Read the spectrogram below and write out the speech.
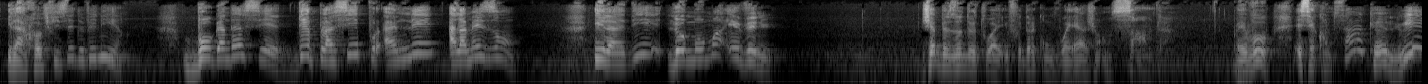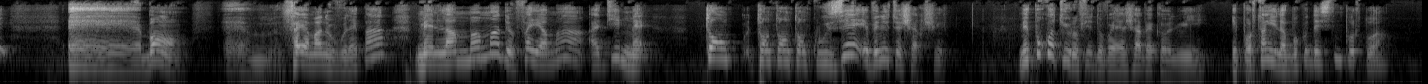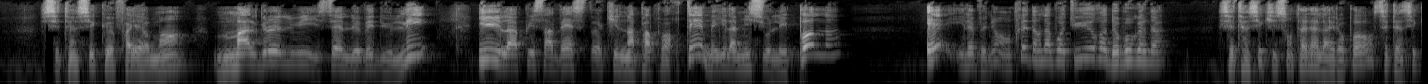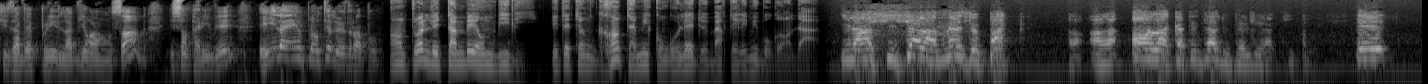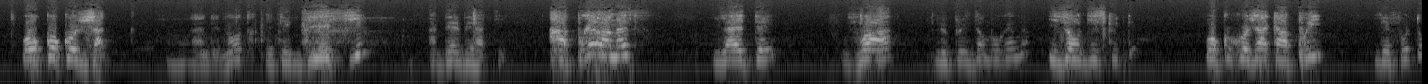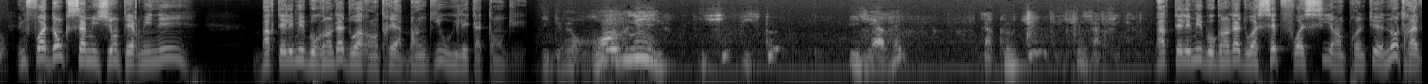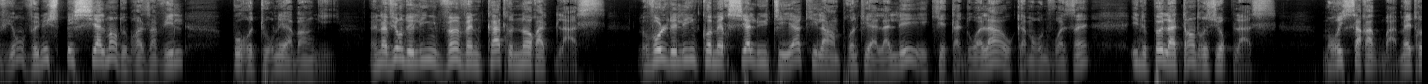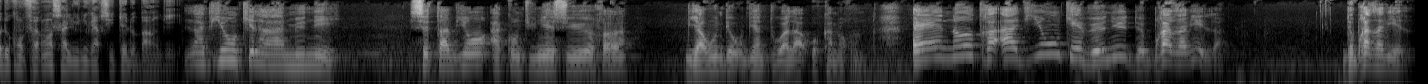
Il a refusé de venir. Boganda s'est déplacé pour aller à la maison. Il a dit, le moment est venu. J'ai besoin de toi, il faudrait qu'on voyage ensemble. Voyez-vous? Et c'est comme ça que lui, eh, bon, eh, Fayama ne voulait pas, mais la maman de Fayama a dit, mais ton, ton, ton cousin est venu te chercher. Mais pourquoi tu refuses de voyager avec lui? Et pourtant, il a beaucoup d'estime pour toi. C'est ainsi que Fayama, malgré lui, s'est levé du lit. Il a pris sa veste qu'il n'a pas portée, mais il a mis sur l'épaule. Et il est venu entrer dans la voiture de Bouganda. C'est ainsi qu'ils sont allés à l'aéroport, c'est ainsi qu'ils avaient pris l'avion ensemble, ils sont arrivés et il a implanté le drapeau. Antoine Letambé Ombili était un grand ami congolais de Barthélemy Bouganda. Il a assisté à la messe de Pâques en la, cathédrale de Belgrati. Et au Coco Jacques, un de nôtres, était greffier à Belgrati. Après la messe, il a été voir le président Bouganda. Ils ont discuté. Jacques a pris des photos. Une fois donc sa mission terminée, Barthélemy Bouganda doit rentrer à Bangui où il est attendu. Il devait revenir ici puisque il y avait la clôture des choses africaines. Barthélemy Boganda doit cette fois-ci emprunter un autre avion venu spécialement de Brazzaville pour retourner à Bangui. Un avion de ligne 2024 Nord Atlas. Le vol de ligne commerciale UTA qu'il a emprunté à l'aller et qui est à Douala, au Cameroun voisin, il ne peut l'attendre sur place. Maurice Saragba, maître de conférence à l'université de Bangui. L'avion qu'il a amené, cet avion a continué sur euh, Yaoundé ou bien Douala au Cameroun. Un autre avion qui est venu de Brazzaville, de Brazzaville.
